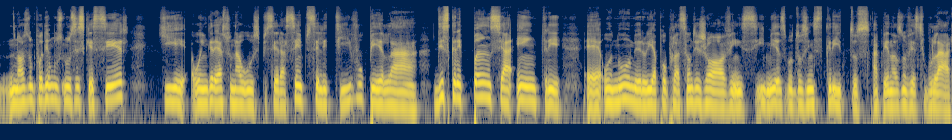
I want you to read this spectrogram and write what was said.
nós não podemos nos esquecer que o ingresso na USP será sempre seletivo pela discrepância entre é, o número e a população de jovens e mesmo dos inscritos apenas no vestibular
